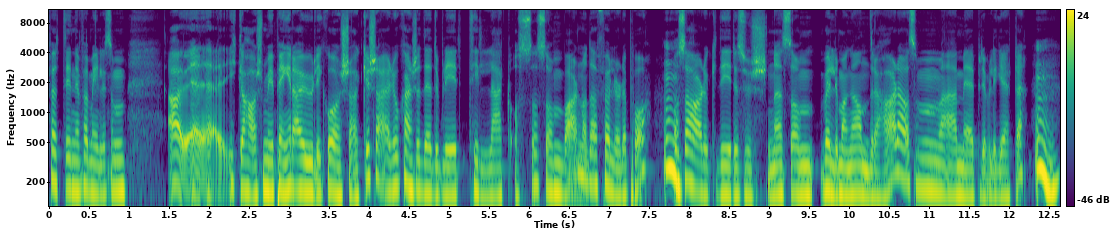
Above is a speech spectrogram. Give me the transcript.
født inn i en familie som ikke har så mye penger av ulike årsaker, så er det jo kanskje det du blir tillært også som barn, og da følger det på. Mm. Og så har du ikke de ressursene som veldig mange andre har, da, som er mer privilegerte. Mm.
